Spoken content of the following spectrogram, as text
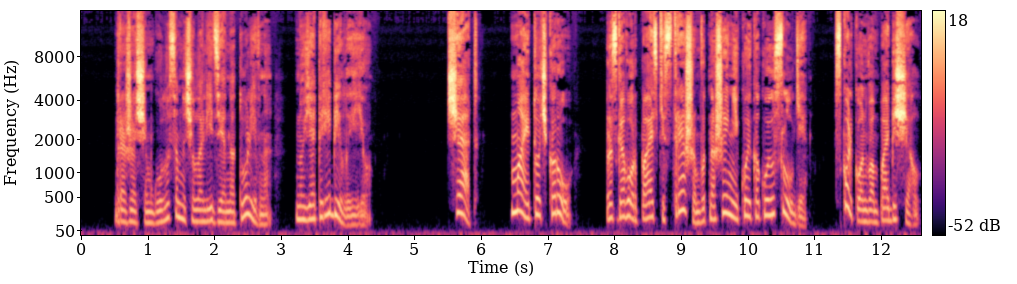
— дрожащим голосом начала Лидия Анатольевна, но я перебила ее. «Чат. my.ru. Разговор по Аське с Трэшем в отношении кое-какой услуги. Сколько он вам пообещал?»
